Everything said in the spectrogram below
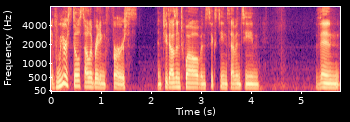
if we are still celebrating first in 2012 and 16, 17, then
